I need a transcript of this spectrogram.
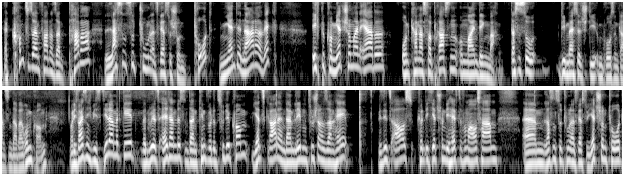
Er kommt zu seinem Vater und sagt, Papa, lass uns so tun, als wärst du schon tot, niente nada, weg. Ich bekomme jetzt schon mein Erbe und kann das verprassen und mein Ding machen. Das ist so die Message, die im Großen und Ganzen dabei rumkommt. Und ich weiß nicht, wie es dir damit geht, wenn du jetzt Eltern bist und dein Kind würde zu dir kommen, jetzt gerade in deinem lebenden Zustand und sagen, hey, wie sieht's aus? Könnte ich jetzt schon die Hälfte vom Haus haben? Ähm, lass uns so tun, als wärst du jetzt schon tot.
